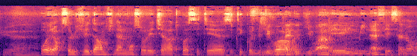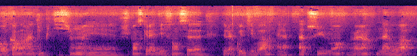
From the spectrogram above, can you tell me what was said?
plus. Euh... Ouais, leur seul fait d'armes finalement sur les tirs à 3, c'était euh, c'était Côte d'Ivoire. la Côte d'Ivoire et ils ont mis 9 et c'est leur record dans la compétition. Et je pense que la défense euh, de la Côte d'Ivoire, elle a absolument rien à voir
